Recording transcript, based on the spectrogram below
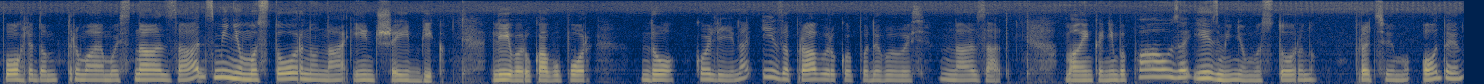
поглядом тримаємось назад, змінюємо сторону на інший бік. Ліва рука в упор до коліна і за правою рукою подивились назад. Маленька ніби пауза і змінюємо сторону. Працюємо один.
